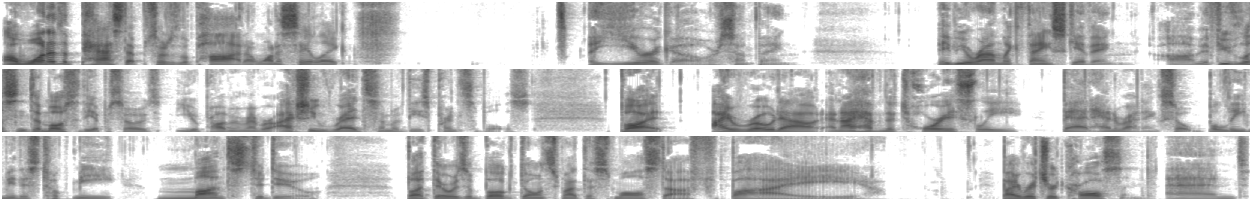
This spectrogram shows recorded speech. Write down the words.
On one of the past episodes of the pod i want to say like a year ago or something maybe around like thanksgiving um, if you've listened to most of the episodes you'll probably remember i actually read some of these principles. But i wrote out and i have notoriously bad handwriting so believe me this took me months to do. But there was a book don't sweat the small stuff by by Richard Carlson. And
